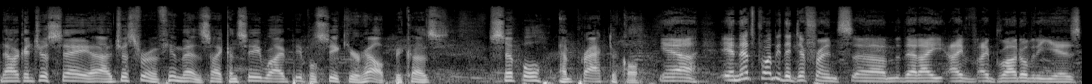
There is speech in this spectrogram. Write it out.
Now, I can just say, uh, just for a few minutes, I can see why people seek your help because simple and practical. Yeah, and that's probably the difference um, that I, I've, I brought over the years.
